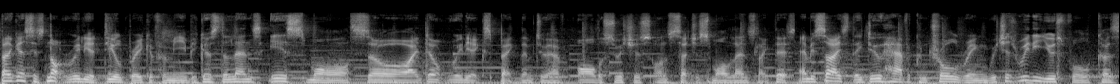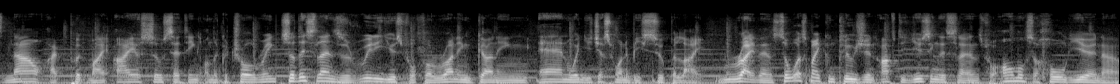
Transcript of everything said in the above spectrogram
But I guess it's not really a deal breaker for me because the lens is small, so I don't really expect them to have all the switches on such a small lens like this. And besides, they do have a control ring, which is really useful because now I put my ISO setting on the control ring. So this lens is really useful for running and gunning and when you just want to be super light. Right then, so what's my conclusion after using this lens for almost a whole year now?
